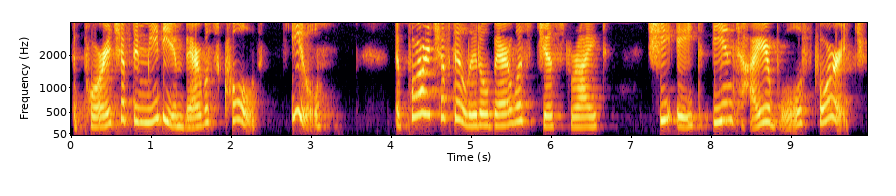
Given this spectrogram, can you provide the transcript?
The porridge of the medium bear was cold. Ew! The porridge of the little bear was just right. She ate the entire bowl of porridge.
